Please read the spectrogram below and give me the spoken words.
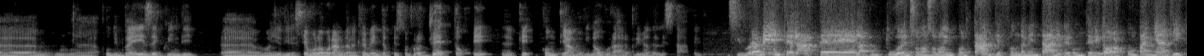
appunto in paese, quindi eh, voglio dire, stiamo lavorando alacremente a questo progetto e che contiamo di inaugurare prima dell'estate. Sicuramente l'arte e la cultura insomma, sono importanti e fondamentali per un territorio, accompagnati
